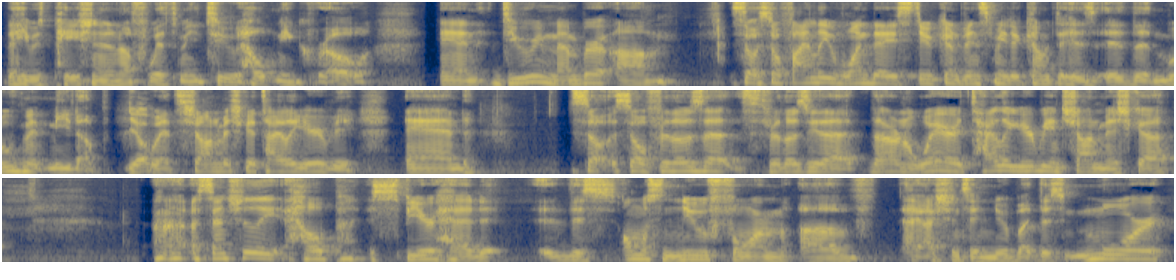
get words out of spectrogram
that he was patient enough with me to help me grow. And do you remember? Um, so so finally one day Stu convinced me to come to his uh, the movement meetup yep. with Shawn Myszka, Tyler Yearby, and so so for those that for those of you that, that aren't aware, Tyler Yearby and Shawn Myszka essentially help spearhead this almost new form of I shouldn't say new, but this more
